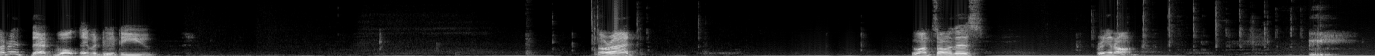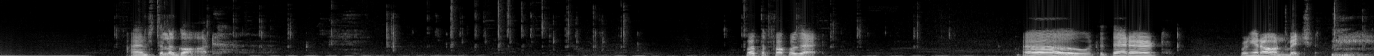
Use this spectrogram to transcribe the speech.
What did that wall ever do to you? Alright. You want some of this? Bring it on. I am still a god. What the fuck was that? Oh, did that hurt? Bring it on, bitch.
